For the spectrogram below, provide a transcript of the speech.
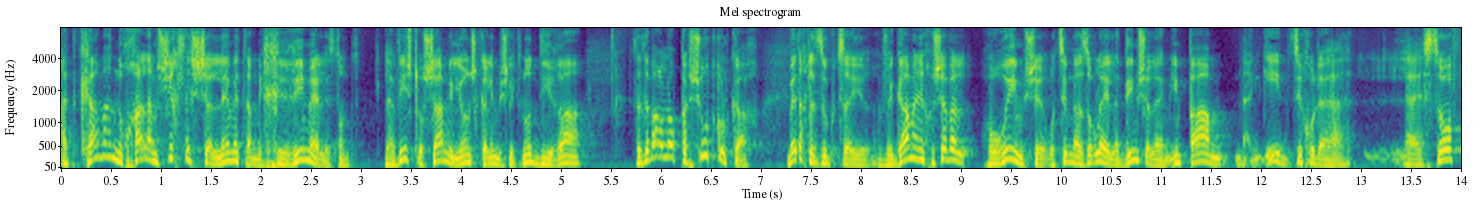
עד כמה נוכל להמשיך לשלם את המחירים האלה? זאת אומרת, להביא שלושה מיליון שקלים בשביל לקנות דירה, זה דבר לא פשוט כל כך. בטח לזוג צעיר, וגם אני חושב על הורים שרוצים לעזור לילדים שלהם, אם פעם, נגיד, הצליחו לאסוף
